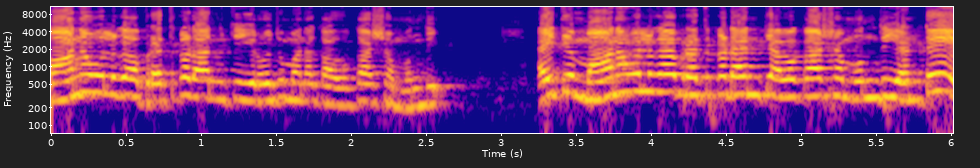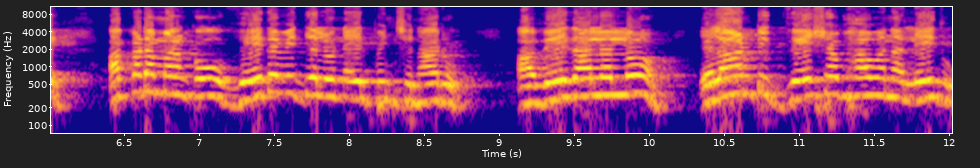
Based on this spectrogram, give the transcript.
మానవులుగా బ్రతకడానికి ఈరోజు మనకు అవకాశం ఉంది. అయితే మానవులుగా బ్రతకడానికి అవకాశం ఉంది అంటే అక్కడ మనకు వేద విద్యలు నేర్పించినారు. ఆ వేదాలలో ఎలాంటి ద్వేషభావన లేదు.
